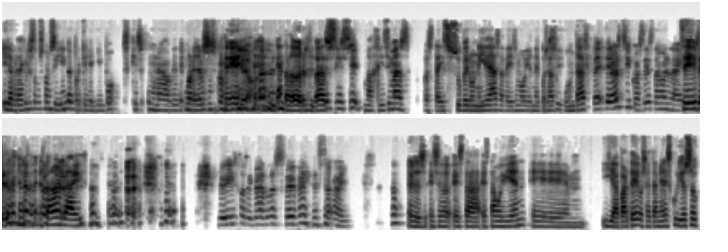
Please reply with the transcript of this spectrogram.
la verdad que lo estamos consiguiendo porque el equipo es que es una... Bueno, ya los has conocido. encantador. sí, sí. majísimas estáis súper unidas, hacéis un montón de cosas juntas. Pero los chicos, ¿eh? están online. Sí, pero están online. Luis, José Carlos, Pepe, están ahí. Eso, está, está muy bien. Eh, y aparte, o sea, también es curioso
